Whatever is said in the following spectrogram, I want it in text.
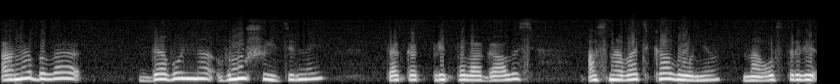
она была довольно внушительной, так как предполагалось основать колонию на острове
